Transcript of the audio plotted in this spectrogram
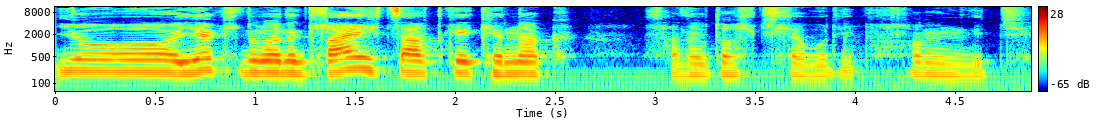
Йоо, яг нөгөө нэг Lights Out гэх киног санагдуулчлаа бүр бурхан минь гэж.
